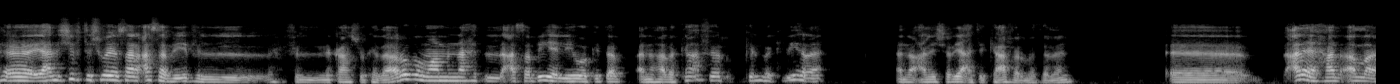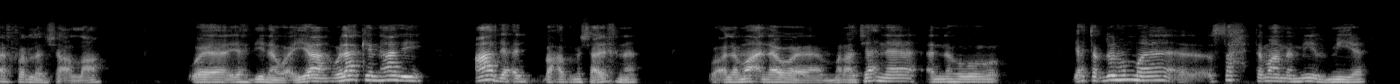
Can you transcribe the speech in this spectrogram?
يعني شفت شوية صار عصبي في في النقاش وكذا. ربما من ناحية العصبية اللي هو كتب أن هذا كافر كلمة كبيرة. أنه على شريعتي كافر مثلا. آه، على حال الله يغفر له إن شاء الله ويهدينا وإياه. ولكن هذه عادة عند بعض مشايخنا وعلمائنا ومراجعنا أنه يعتقدون هم صح تماما 100%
